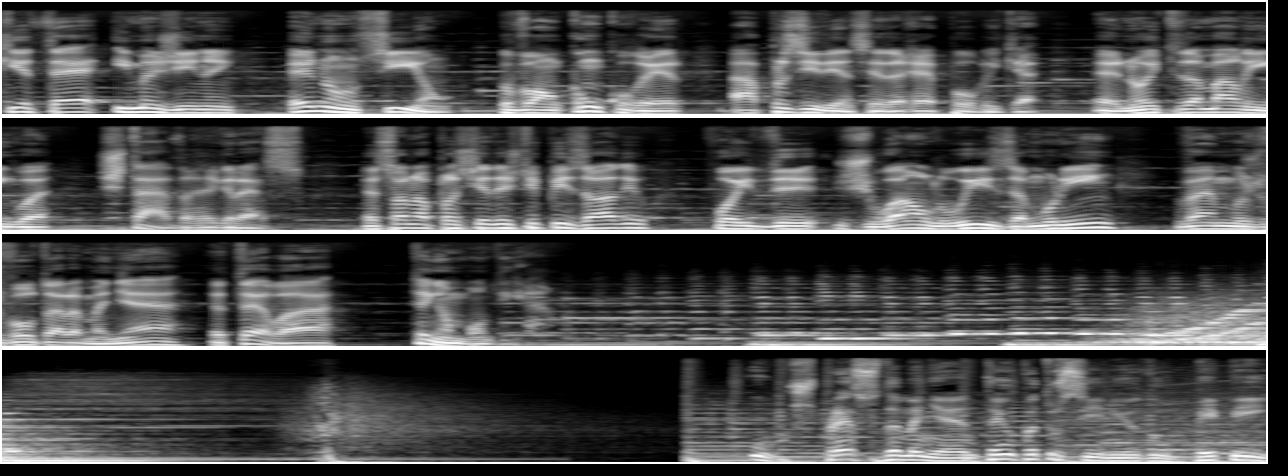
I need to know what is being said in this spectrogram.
que até, imaginem, anunciam que vão concorrer à presidência da República. A Noite da Má Língua está de regresso. A sonoplastia deste episódio apoio de João Luís Amorim. Vamos voltar amanhã. Até lá, tenham um bom dia. O Expresso da Manhã tem o patrocínio do BPI.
